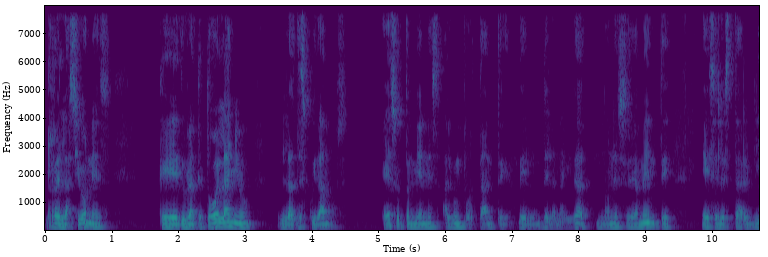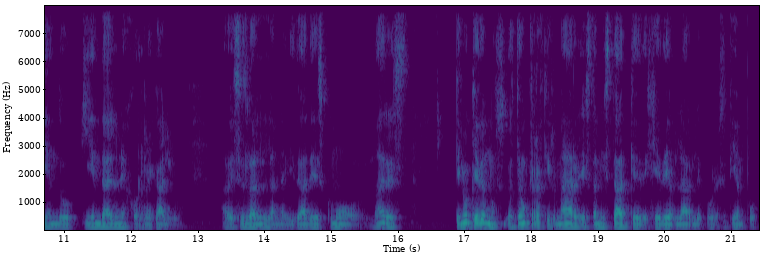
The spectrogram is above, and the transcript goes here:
relaciones que durante todo el año las descuidamos. Eso también es algo importante de, la Navidad. No necesariamente es el estar viendo quién da el mejor regalo. A veces la, la Navidad es como, madres, tengo que, tengo que reafirmar esta amistad que dejé de hablarle por ese tiempo.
